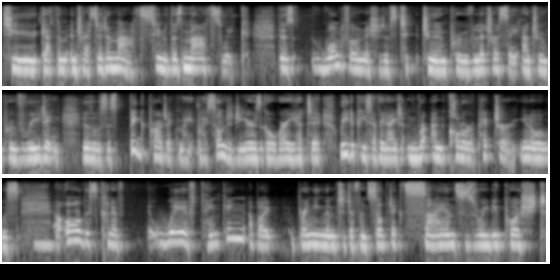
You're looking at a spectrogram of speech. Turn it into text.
to get them interested in maths. You know, there's Maths Week. There's wonderful initiatives to, to improve literacy and to improve reading. You know, there was this big project my, my son did years ago where he had to read a piece every night and, and colour a picture. You know, it was uh, all this kind of way of thinking about bringing them to different subjects. Science is really pushed.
